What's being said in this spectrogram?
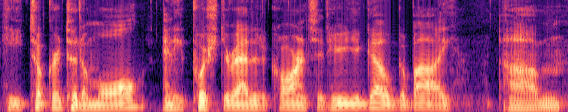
he took her to the mall and he pushed her out of the car and said, Here you go, goodbye. Um,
